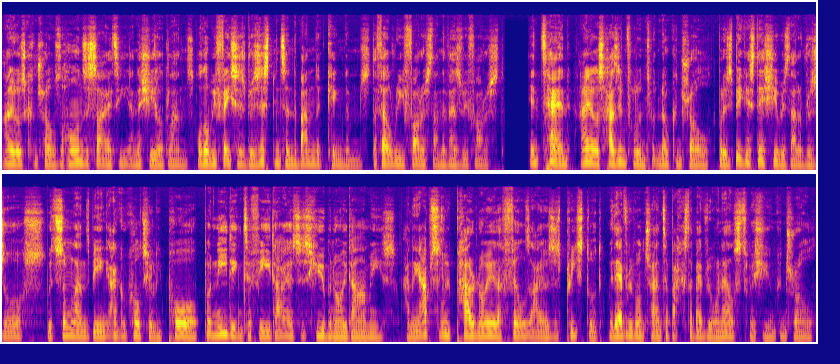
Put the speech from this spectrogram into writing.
Iuz controls the Horn Society and the Shield Lands, although he faces resistance in the Bandit Kingdoms, the Fellreev Forest and the Vesve Forest. In Tenh, Iuz has influence but no control, but his biggest issue is that of resource, with some lands being agriculturally poor but needing to feed Iuz' humanoid armies, and the absolute paranoia that fills Iuz' priesthood, with everyone trying to backstab everyone else to assume control.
